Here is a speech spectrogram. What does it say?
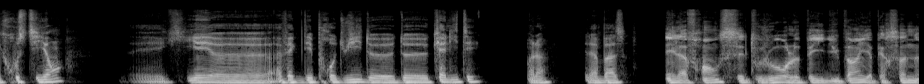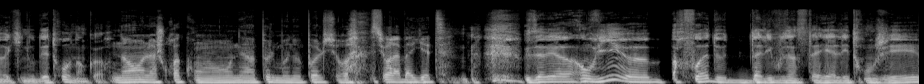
est croustillant et qui est euh, avec des produits de, de qualité. Voilà, c'est la base. Et la France, c'est toujours le pays du pain. Il y a personne qui nous détrône encore. Non, là, je crois qu'on est un peu le monopole sur sur la baguette. Vous avez euh, envie euh, parfois d'aller vous installer à l'étranger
